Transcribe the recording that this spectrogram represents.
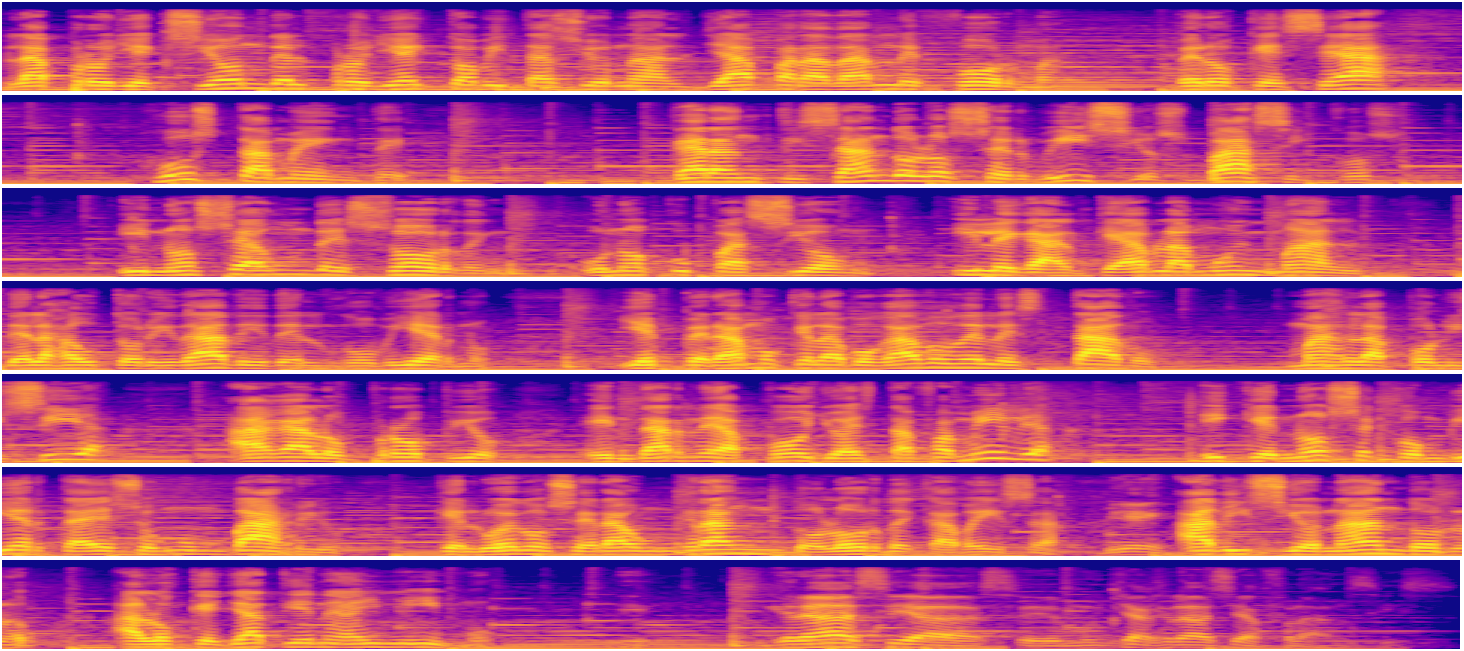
la proyección del proyecto habitacional ya para darle forma, pero que sea justamente garantizando los servicios básicos y no sea un desorden, una ocupación ilegal que habla muy mal de las autoridades y del gobierno. Y esperamos que el abogado del Estado más la policía haga lo propio en darle apoyo a esta familia y que no se convierta eso en un barrio que luego será un gran dolor de cabeza, adicionándolo a lo que ya tiene ahí mismo. Gracias, eh, muchas gracias Francis.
